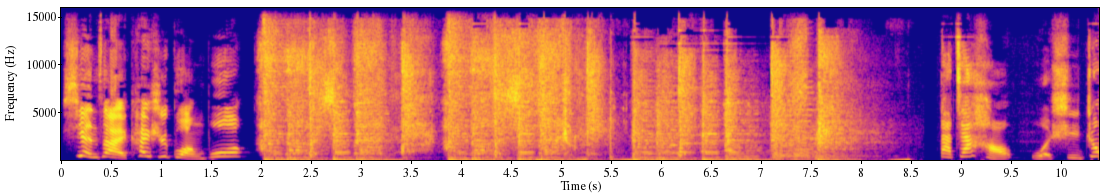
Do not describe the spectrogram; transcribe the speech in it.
现在开始广播。大家好，我是中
